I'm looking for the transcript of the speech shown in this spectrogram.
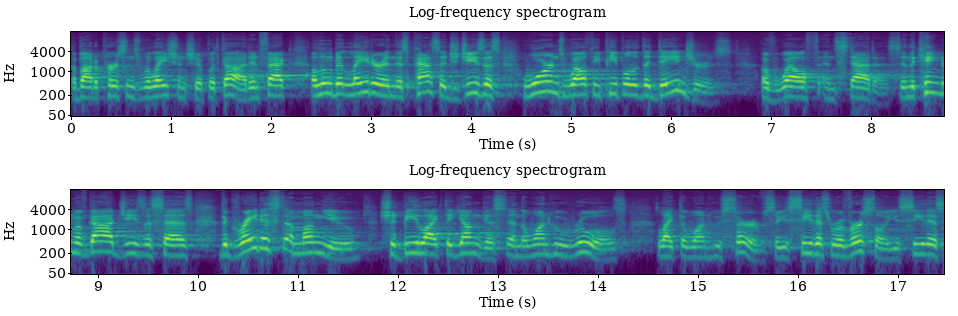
about a person's relationship with God. In fact, a little bit later in this passage, Jesus warns wealthy people of the dangers of wealth and status. In the kingdom of God, Jesus says, the greatest among you should be like the youngest, and the one who rules like the one who serves. So you see this reversal, you see this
